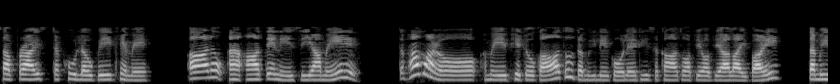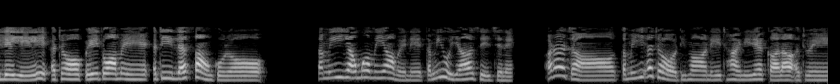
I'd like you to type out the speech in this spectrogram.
surprise တစ်ခုလုပ်ပေးခင်မယ် အားလုံး အံ့အားသင့်နေစေရမယ်တဲ့ တစ်ဖက်မှာတော့ အမေဖြစ်သူကသူ့သမီးလေးကိုလည်း ဒီစကားသွားပြောပြလိုက်ပါတယ် သမီးလေးရေအတော်ပေးသွားမယ်အတီလက်ဆောင်ကိုတော့ သမီး ရောက်မမရဘဲနဲ့ သမီးကို ရစေခြင်းနဲ့ အဲ့ဒါကြောင့်သမီးအတော်ဒီမှာနေထိုင်နေတဲ့ကာလအတွင်း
